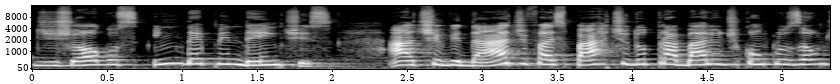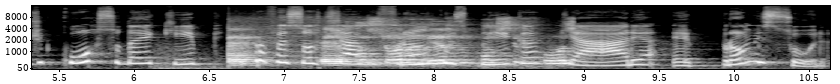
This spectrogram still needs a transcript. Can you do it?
de jogos independentes. A atividade faz parte do trabalho de conclusão de curso da equipe. O professor é, Tiago Franco explica que a área é promissora.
